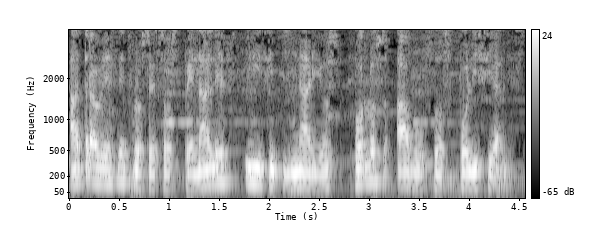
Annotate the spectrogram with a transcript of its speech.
a través de procesos penales y disciplinarios por los abusos policiales.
